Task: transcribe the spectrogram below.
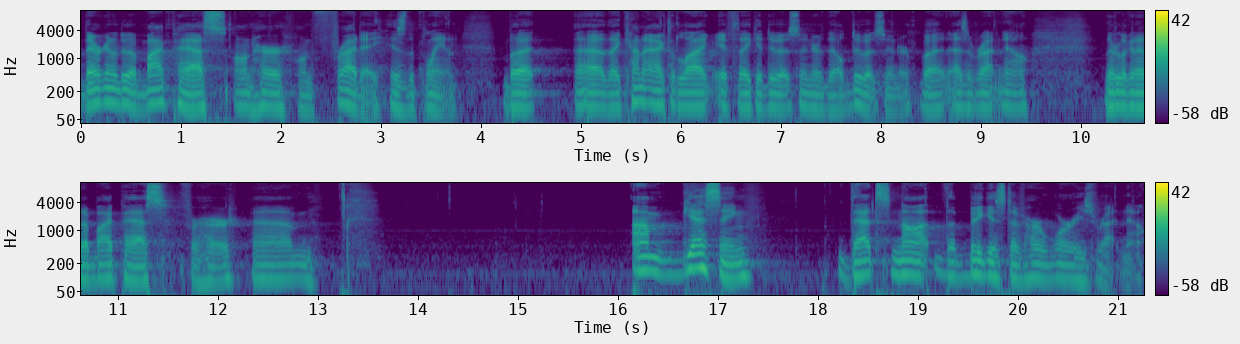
they're going to do a bypass on her on Friday, is the plan. But uh, they kind of acted like if they could do it sooner, they'll do it sooner. But as of right now, they're looking at a bypass for her. Um, I'm guessing that's not the biggest of her worries right now.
